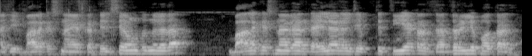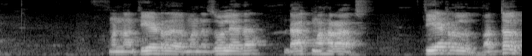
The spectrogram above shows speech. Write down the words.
అది బాలకృష్ణ యొక్క తెలిసే ఉంటుంది కదా. బాలకృష్ణ గారి డైలాగులు చెప్తే థియేటర్ దద్దరిల్లిపోతుంది. మన థియేటర్ మన చూడలేదా డాక్ మహారాజ్. థియేటర్లు బద్దలు.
